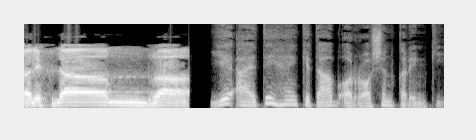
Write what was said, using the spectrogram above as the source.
الف لام را۔ یہ آیتیں ہیں کتاب اور روشن قرن کی۔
